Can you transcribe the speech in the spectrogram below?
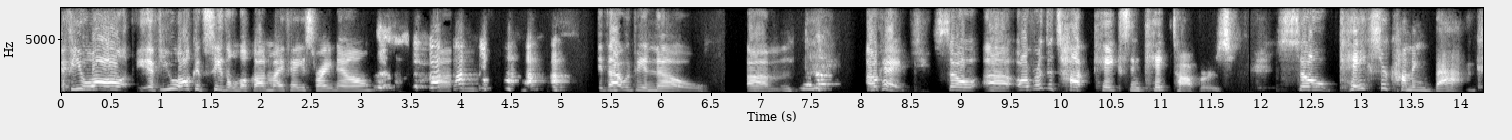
if you all if you all could see the look on my face right now um, that would be a no. Um so uh, over the top cakes and cake toppers. So cakes are coming back.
